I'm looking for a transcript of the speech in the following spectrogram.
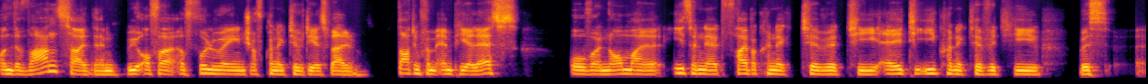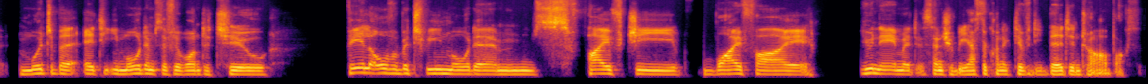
On the WAN side, then we offer a full range of connectivity as well, starting from MPLS over normal Ethernet, fiber connectivity, LTE connectivity with uh, multiple LTE modems if you wanted to, fail over between modems, 5G, Wi Fi, you name it. Essentially, we have the connectivity built into our boxes.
